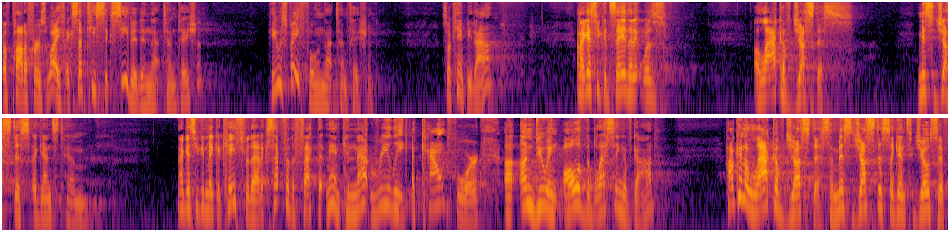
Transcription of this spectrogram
of Potiphar's wife, except he succeeded in that temptation. He was faithful in that temptation. So it can't be that. And I guess you could say that it was a lack of justice, misjustice against him. I guess you could make a case for that, except for the fact that, man, can that really account for uh, undoing all of the blessing of God? How can a lack of justice, a misjustice against Joseph,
